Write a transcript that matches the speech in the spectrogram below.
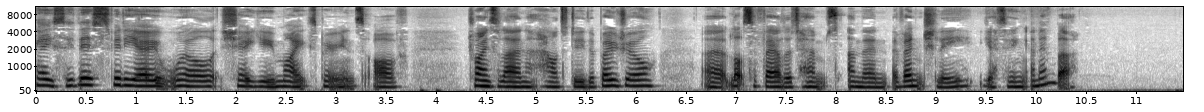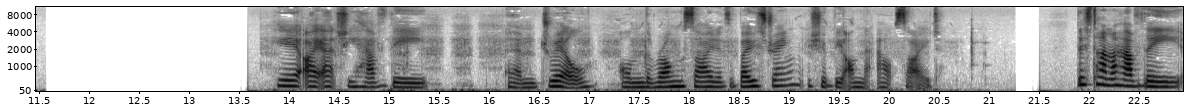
Okay, so this video will show you my experience of trying to learn how to do the bow drill, uh, lots of failed attempts, and then eventually getting an ember. Here I actually have the um, drill on the wrong side of the bowstring, it should be on the outside. This time I have the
